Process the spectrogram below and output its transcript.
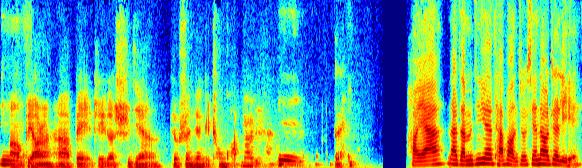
嗯不要让它被这个时间就瞬间给冲垮。嗯，对，好呀，那咱们今天的采访就先到这里。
